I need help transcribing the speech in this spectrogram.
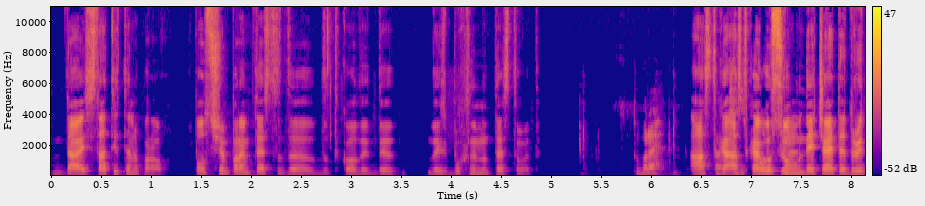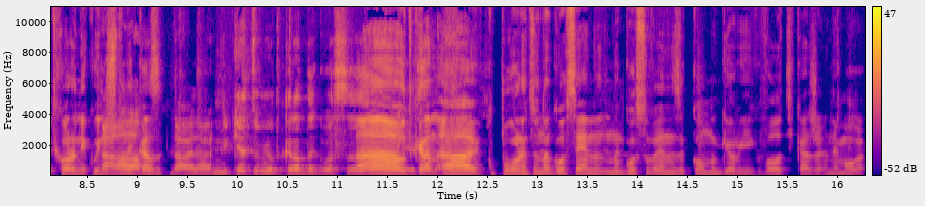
Дай статите направо. После ще направим теста да, да, такова, да, да, да избухнем на тестовете. Добре. Аз така, Значи, аз така гласувам. Не чайте, другите хора никой нищо не каза. Давай, давай. Никето ми открадна гласа. А, откран... сега. а, купуването на, гласе, на гласове е незаконно, Георги. Какво да ти кажа? Не мога.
